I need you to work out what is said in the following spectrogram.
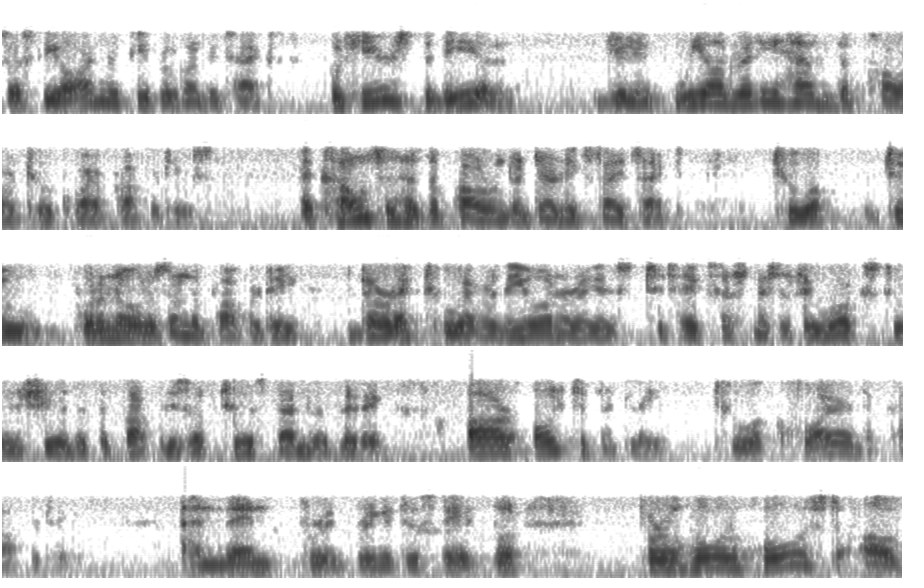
So it's the ordinary people who are going to be taxed. But here's the deal, Gillian. We already have the power to acquire properties. The council has the power under the Derelict Sites Act to uh, to put a notice on the property, direct whoever the owner is to take such necessary works to ensure that the property is up to a standard of living, or ultimately to acquire the property and then bring it to state. But for a whole host of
